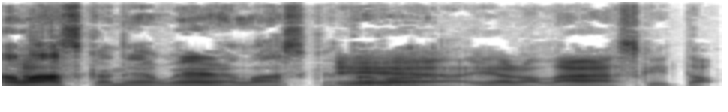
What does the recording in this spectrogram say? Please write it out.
Alaska, né? O Air Alaska. Tava... É, Air Alaska e tal.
